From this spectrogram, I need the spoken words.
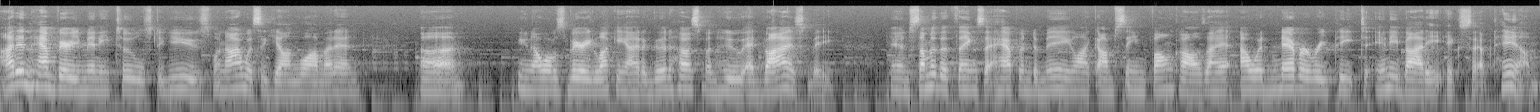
I didn't have very many tools to use when I was a young woman and uh, you know, I was very lucky. I had a good husband who advised me. And some of the things that happened to me, like obscene phone calls, I, I would never repeat to anybody except him.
